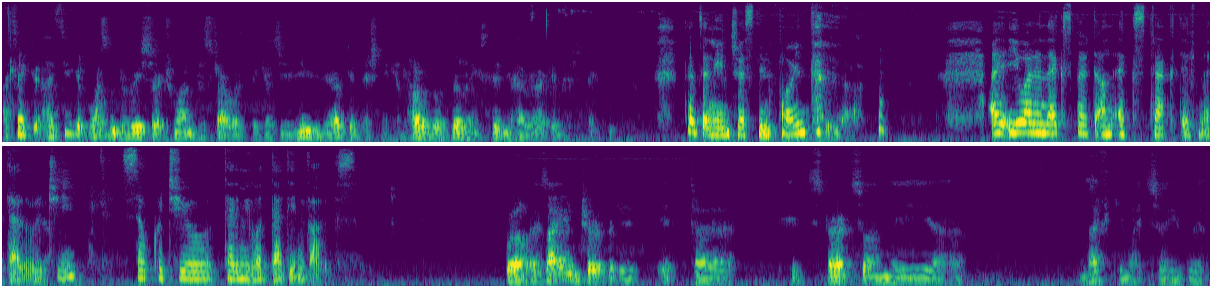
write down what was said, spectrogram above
I think I think it wasn't a research one to start with because you needed air conditioning. A lot of those buildings didn't have air conditioning. That's an interesting point. Uh, you are an expert on extractive metallurgy, so could you tell me what that involves? Well, as I interpret it, it uh, it starts on the uh, left, you might say, with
